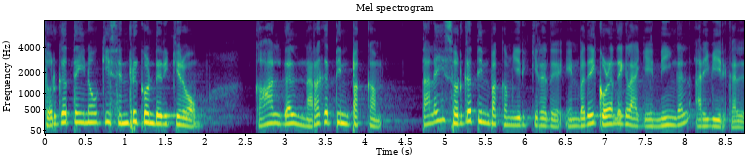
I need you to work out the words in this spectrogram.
சொர்க்கத்தை நோக்கி சென்று கொண்டிருக்கிறோம். கால்கள் நரகத்தின் பக்கம் தலை சொர்க்கத்தின் பக்கம் இருக்கிறது என்பதை குழந்தைகளாகிய நீங்கள் அறிவீர்கள்.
